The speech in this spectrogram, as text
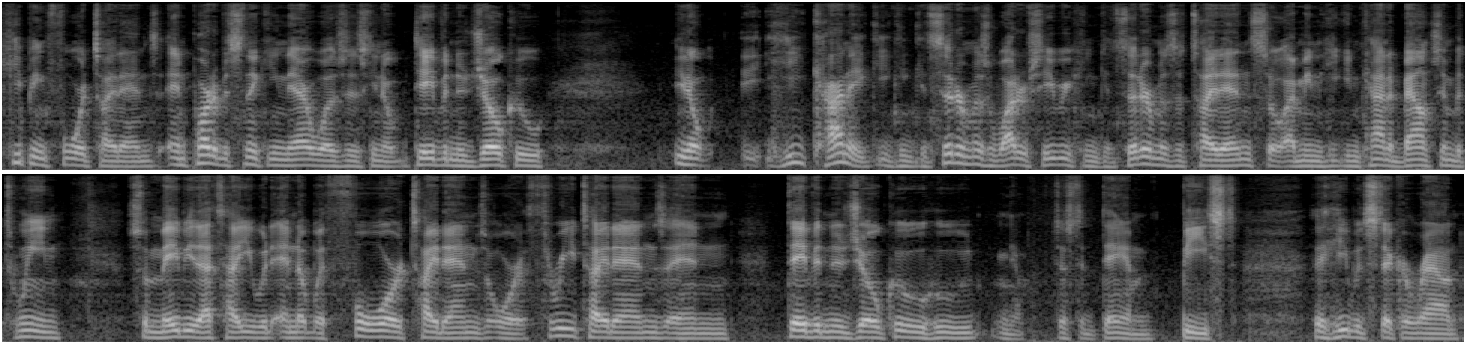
keeping four tight ends. And part of his thinking there was, is you know, David Njoku, you know, he kind of you can consider him as a wide receiver, you can consider him as a tight end. So I mean, he can kind of bounce in between. So maybe that's how you would end up with four tight ends or three tight ends, and David Njoku, who you know, just a damn beast, that he would stick around.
